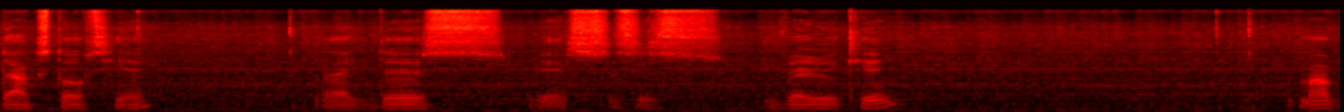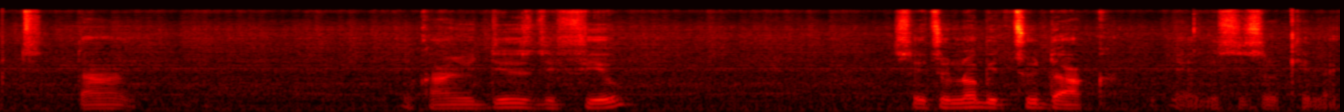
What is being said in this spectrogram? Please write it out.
dark stuffs here. Like this. Yes this is very okay. Mapped down. You can reduce the fill so it will not be too dark. Yeah this is okay like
